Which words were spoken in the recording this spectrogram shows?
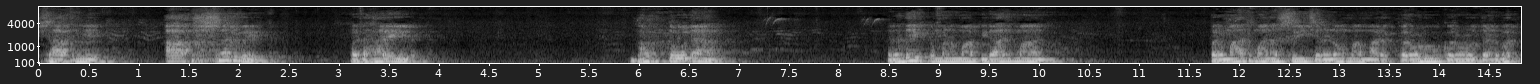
સાથે આપ સર્વે પધારેલ ભક્તોના હૃદય કમળમાં બિરાજમાન પરમાત્માના શ્રી ચરણોમાં મારા કરોડો કરોડો દંડવત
